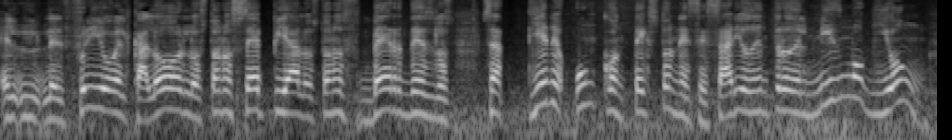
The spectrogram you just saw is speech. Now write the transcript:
El, frío, el calor, los tonos sepia, los tonos verdes, los, o sea, tiene un contexto necesario dentro del mismo guion.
